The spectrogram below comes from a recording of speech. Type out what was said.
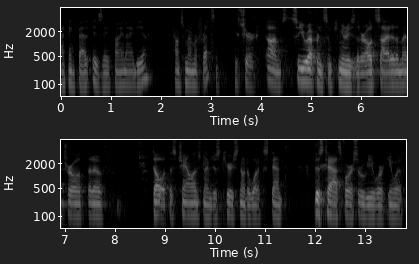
I think that is a fine idea. Councilmember Fredson. Thanks, Chair. Um, so you referenced some communities that are outside of the metro that have dealt with this challenge, and I'm just curious to know to what extent this task force will be working with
